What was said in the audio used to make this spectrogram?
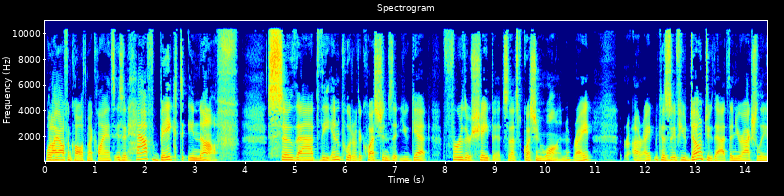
what I often call with my clients is it half baked enough so that the input or the questions that you get further shape it. So that's question one, right? All right, because if you don't do that, then you're actually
